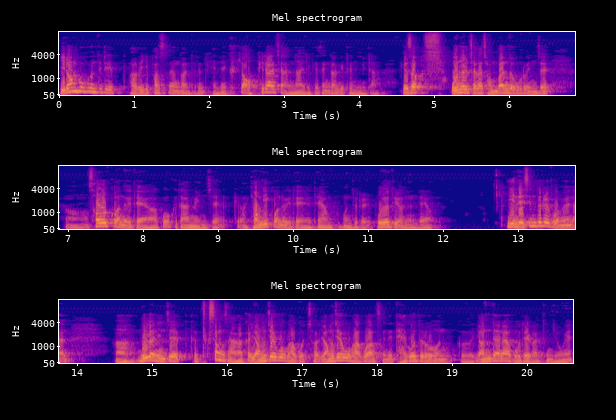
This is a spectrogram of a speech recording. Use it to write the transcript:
이런 부분들이 바로 입학수련관들은 굉장히 크게 어필하지 않나 이렇게 생각이 듭니다. 그래서 오늘 제가 전반적으로 이제 어, 서울권 의대하고 그 다음에 이제 그 경기권 의대에 대한 부분들을 보여드렸는데요. 이 내신들을 보면은 아, 물론 이제 그 특성상 아까 영재고 과고처 영재고 과고 학생들이 대거 들어온 그 연대나 고대 같은 경우에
